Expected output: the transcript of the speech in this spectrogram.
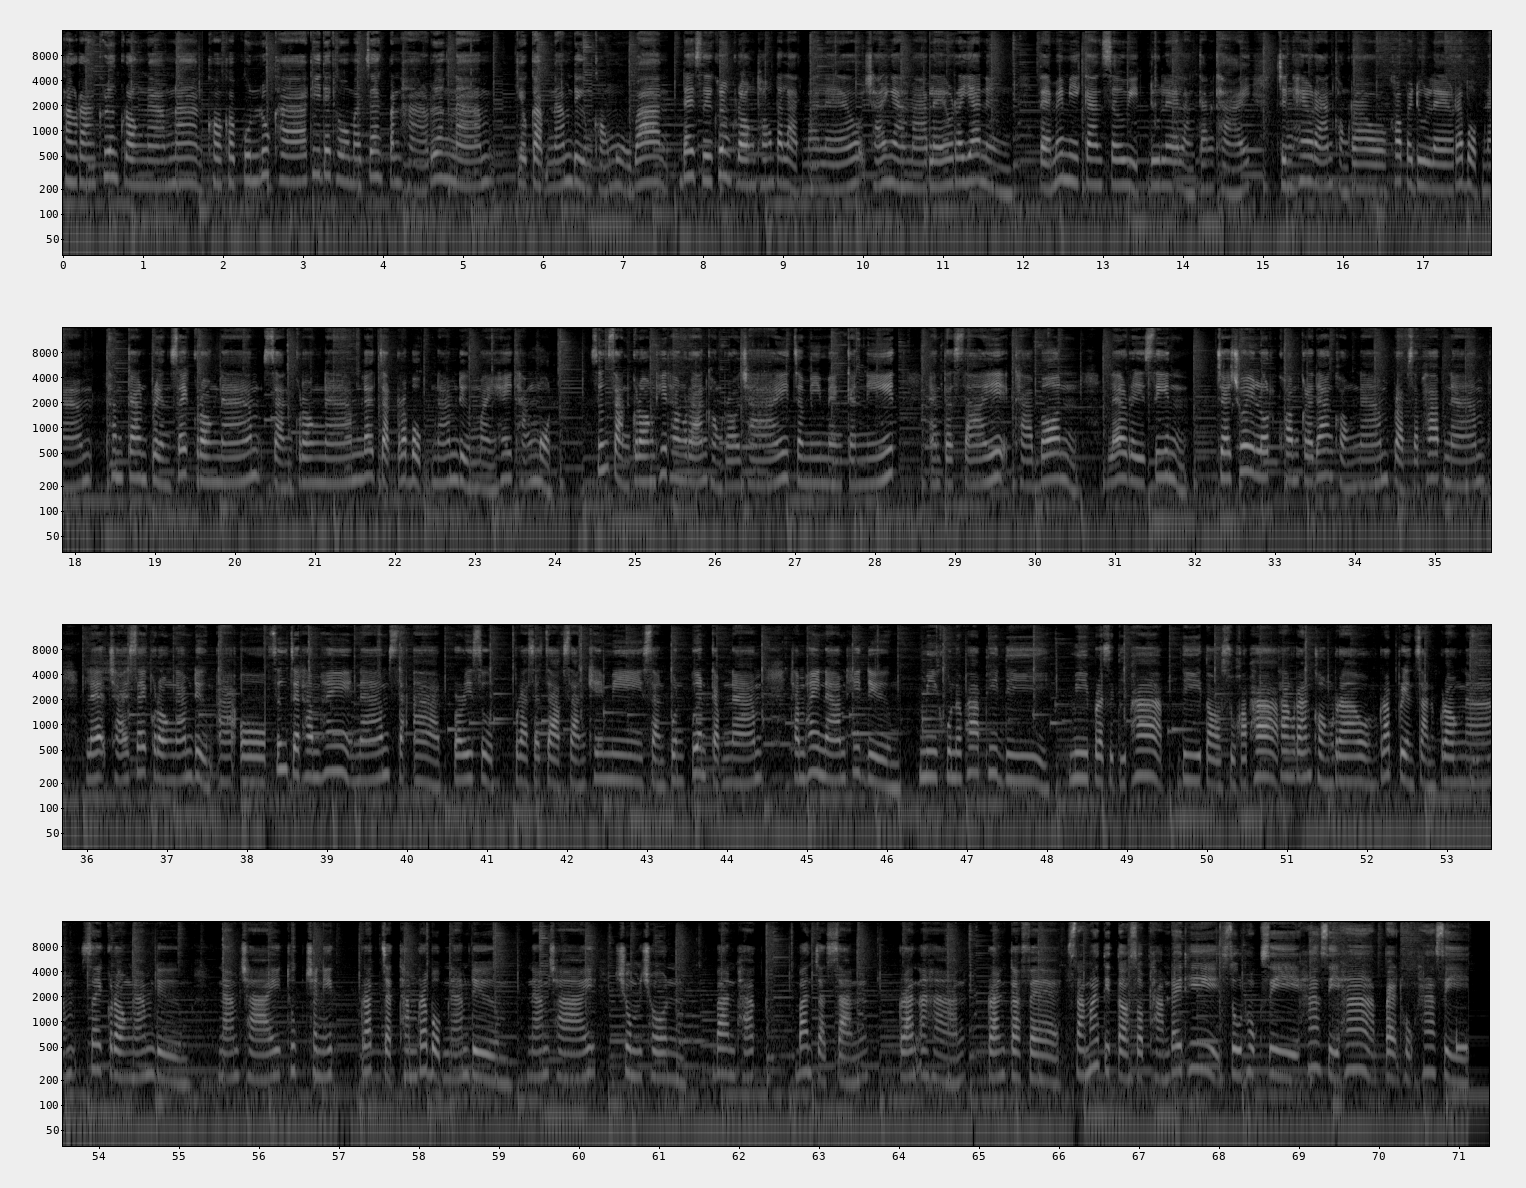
ทางร้านเครื่องกรองน้ำน่าน ขอขอบคุณลูกค้าที่ได้โทรมาแจ้งปัญหาเรื่องน้ำเกี่ยวกับน้ำดื่มของหมู่บ้าน ได้ซื้อเครื่องกรองท้องตลาดมาแล้ว ใช้งานมาแล้วระยะหนึ่ง แต่ไม่มีการเซอร์วิสดูแลหลังการขาย จึงให้ร้านของเราเข้าไปดูแลระบบน้ำทำการเปลี่ยนไส้กรองน้ำสารกรองน้ำและจัดระบบน้ำดื่มใหม่ให้ทั้งหมดซึ่งสารกรองที่ทางร้านของเราใช้จะมีแมงกานีส แอนตาไซต์คาร์บอน และเรซินจะช่วยลดความกระด้างของน้ำ ปรับสภาพน้ำ และใช้ไส้กรองน้ำดื่ม RO ซึ่งจะทำให้น้ำสะอาด บริสุทธิ์ ปราศจากสารเคมี สารปนเปื้อนกับน้ำ ทำให้น้ำที่ดื่ม มีคุณภาพที่ดี มีประสิทธิภาพ ดีต่อสุขภาพ ทางร้านของเรารับเปลี่ยนสารกรองน้ำ ไส้กรองน้ำดื่ม น้ำใช้ทุกชนิด รับจัดทำระบบน้ำดื่ม น้ำใช้ ชุมชน บ้านพัก บ้านจัดสรร ร้านอาหาร ร้านกาแฟ สามารถติดต่อสอบถามได้ที่ 064 545 8654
